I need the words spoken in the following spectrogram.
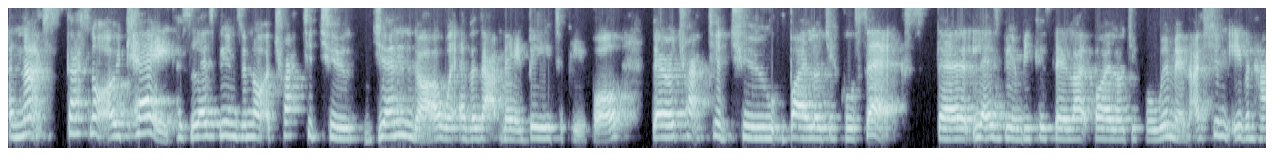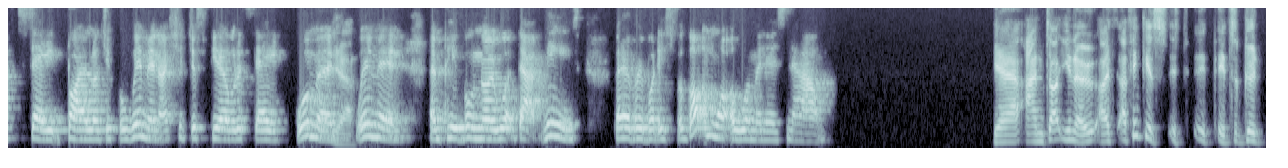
And that's that's not okay because lesbians are not attracted to gender whatever that may be to people. They're attracted to biological sex. They're lesbian because they like biological women. I shouldn't even have to say biological women. I should just be able to say woman yeah. women and people know what that means. But everybody's forgotten what a woman is now. Yeah, and uh, you know, I, I think it's it, it, it's a good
